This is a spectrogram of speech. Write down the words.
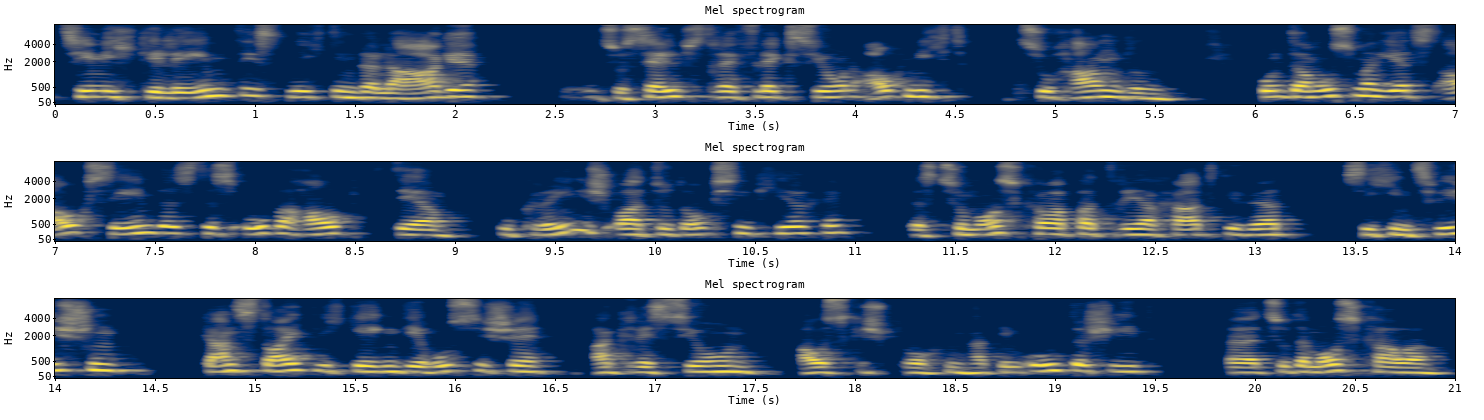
ziemlich gelähmt ist, nicht in der Lage zur Selbstreflexion, auch nicht zu handeln. Und da muss man jetzt auch sehen, dass das Oberhaupt der ukrainisch-orthodoxen Kirche, das zum Moskauer Patriarchat gehört, sich inzwischen ganz deutlich gegen die russische Aggression ausgesprochen hat, im Unterschied äh, zu der Moskauer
